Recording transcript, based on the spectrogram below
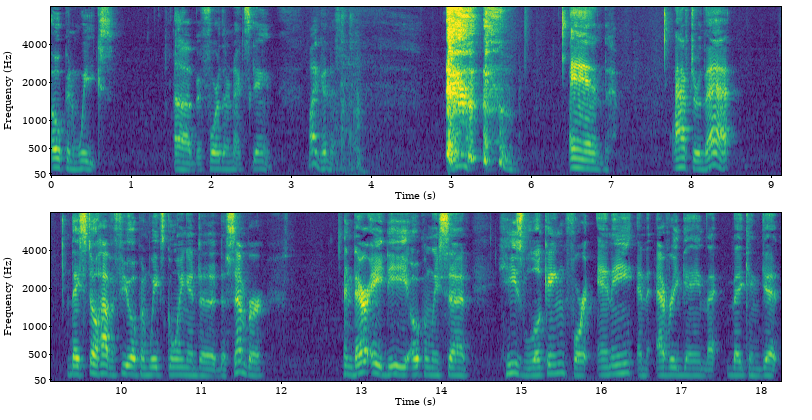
open weeks uh, before their next game. My goodness. and after that, they still have a few open weeks going into December. And their AD openly said he's looking for any and every game that they can get.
